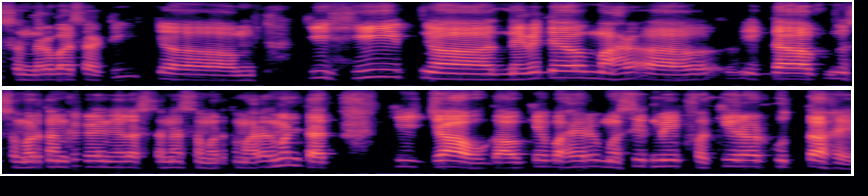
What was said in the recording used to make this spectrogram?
संदर्भासाठी अं, की ही नैवेद्य महारा एकदा समर्थांकडे नेलं असताना समर्थ महाराज म्हणतात की जाओ गाव के बाहेर मस्जिद में एक फकीर और कुत्ता है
